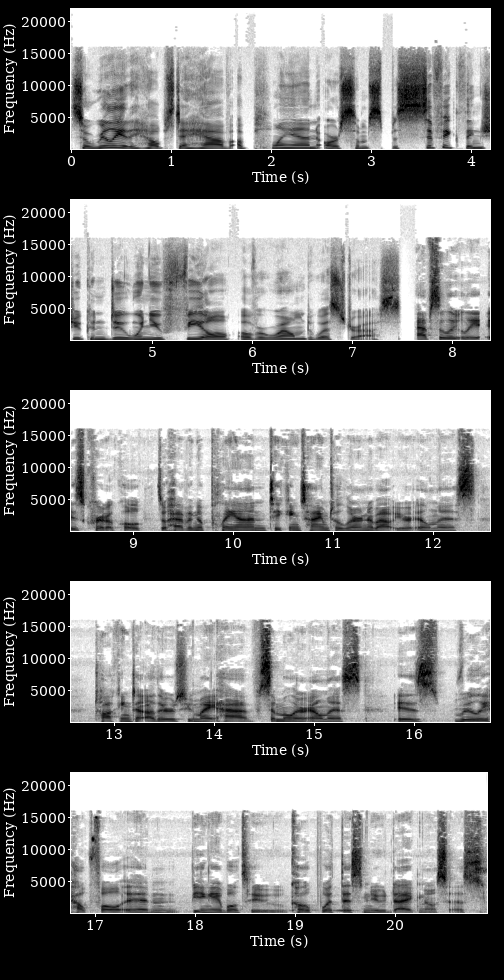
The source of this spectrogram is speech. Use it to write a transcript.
So, really, it helps to have a plan or some specific things you can do when you feel overwhelmed with stress. Absolutely, is critical. So, having a plan, taking time to learn about your illness, talking to others who might have similar illness is really helpful in being able to cope with this new diagnosis.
